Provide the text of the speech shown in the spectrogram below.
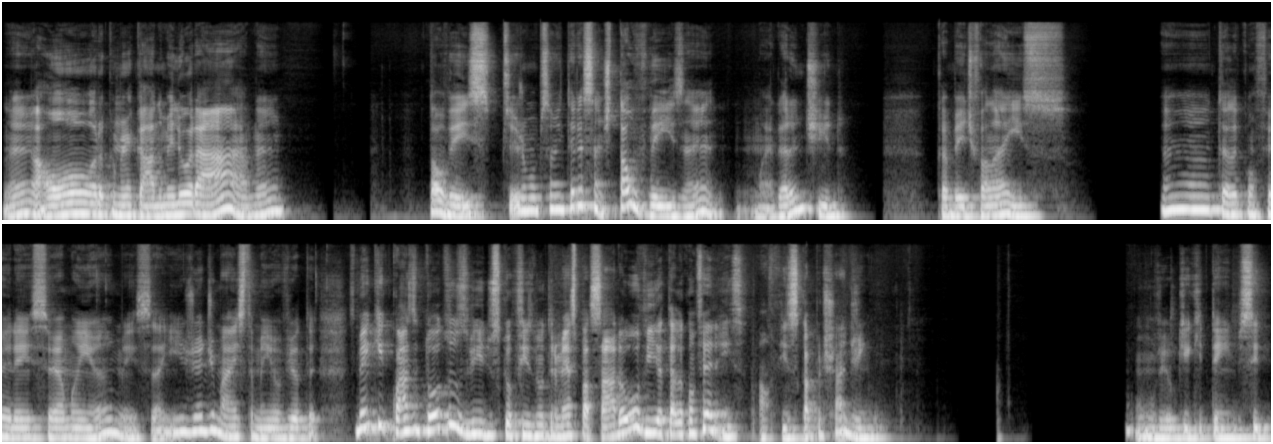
Né? A hora que o mercado melhorar, né? Talvez seja uma opção interessante. Talvez, né? Não é garantido. Acabei de falar isso. Ah, teleconferência é amanhã, mas aí já é demais também ouvir. Te... Se bem que quase todos os vídeos que eu fiz no trimestre passado eu ouvi a teleconferência. Eu fiz caprichadinho. Vamos ver o que, que tem, se,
